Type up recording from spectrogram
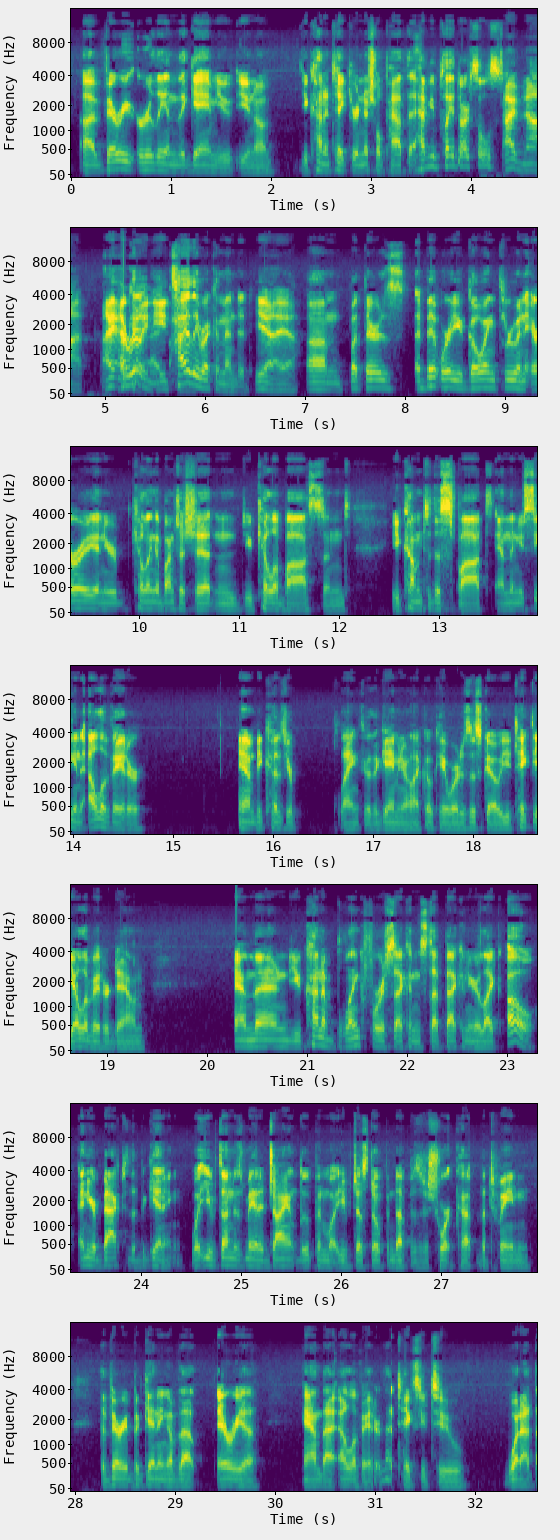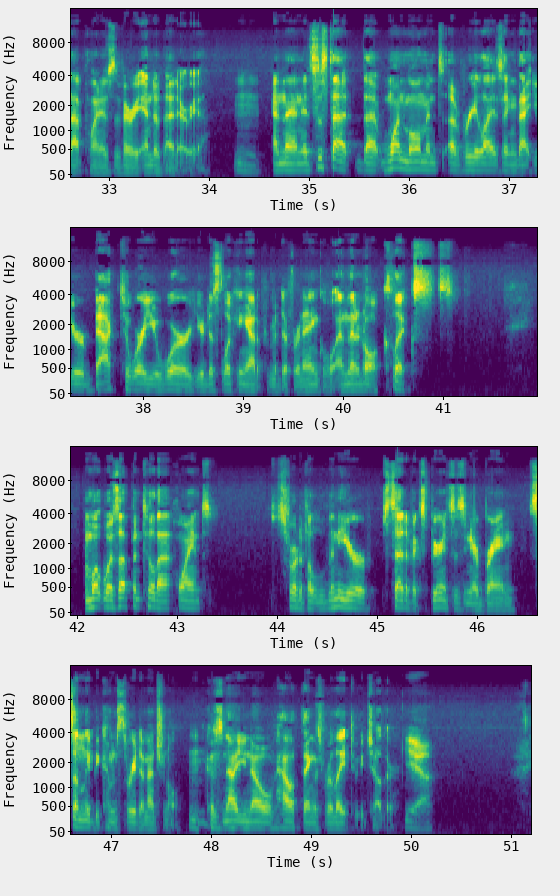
uh, very early in the game you you know you kind of take your initial path. Have you played Dark Souls? I've not. I, okay, I really need to. Highly recommended. Yeah, yeah. Um, but there's a bit where you're going through an area and you're killing a bunch of shit and you kill a boss and you come to the spot and then you see an elevator and because you're playing through the game and you're like, okay, where does this go? You take the elevator down, and then you kind of blink for a second and step back and you're like, oh, and you're back to the beginning. What you've done is made a giant loop, and what you've just opened up is a shortcut between the very beginning of that area and that elevator that takes you to what at that point is the very end of that area. Mm-hmm. And then it's just that that one moment of realizing that you're back to where you were. You're just looking at it from a different angle, and then it all clicks. And what was up until that point sort of a linear set of experiences in your brain suddenly becomes three dimensional because mm-hmm. now you know how things relate to each other. Yeah.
